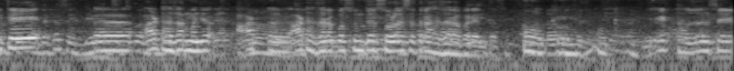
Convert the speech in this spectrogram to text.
इथे अ, आठ हजार म्हणजे आठ आठ हजारापासून तर सोळा सतरा हजारापर्यंत. Okay okay. एट थाउजंड से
